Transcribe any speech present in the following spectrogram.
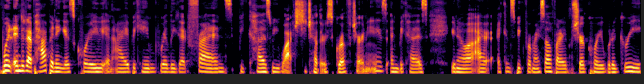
what ended up happening is Corey and I became really good friends because we watched each other's growth journeys. And because, you know, I, I can speak for myself, but I'm sure Corey would agree,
